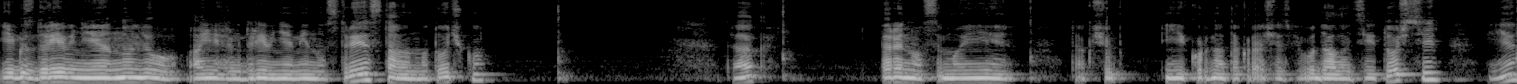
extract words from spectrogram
х дорівнює 0, а y дорівнює мінус 3, ставимо точку. Так. Переносимо її так, щоб її координата краще співпадала цій точці. Є.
